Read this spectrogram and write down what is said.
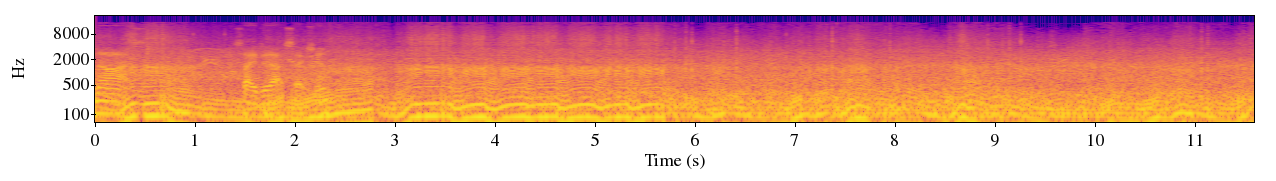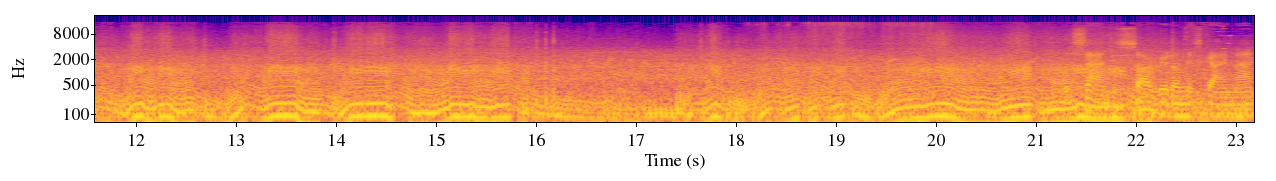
Nice. So that section. The sand is so good on this game, man.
